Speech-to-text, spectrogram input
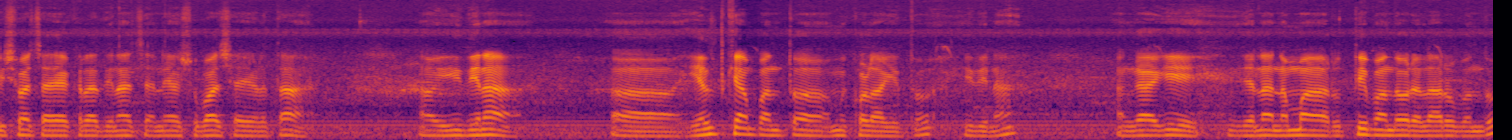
ವಿಶ್ವ ಛಾಯಾಗ್ರಹ ದಿನಾಚರಣೆಯ ಶುಭಾಶಯ ಹೇಳ್ತಾ ಈ ದಿನ ಹೆಲ್ತ್ ಕ್ಯಾಂಪ್ ಅಂತ ಹಮ್ಮಿಕೊಳ್ಳಾಗಿತ್ತು ಈ ದಿನ. ಹಂಗಾಗಿ ಜನ ನಮ್ಮ ವೃತ್ತಿ ಬಾಂಧವರೆಲ್ಲರೂ ಬಂದು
